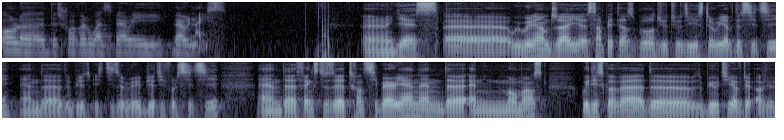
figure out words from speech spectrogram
all uh, the travel was very very nice. Uh, yes, uh, we really enjoy uh, St. Petersburg due to the history of the city, and the it is a very beautiful city. And thanks to the Trans-Siberian and and in Murmansk, we discovered the, the beauty of the of your,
